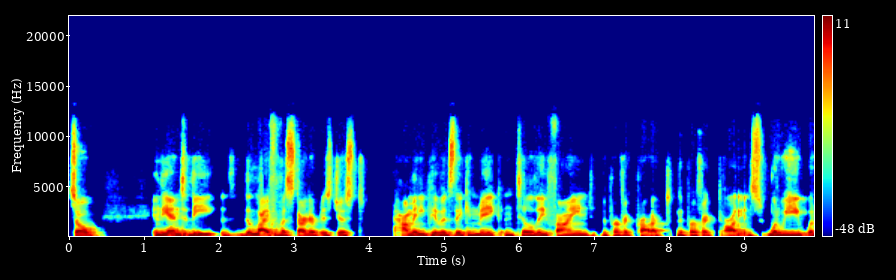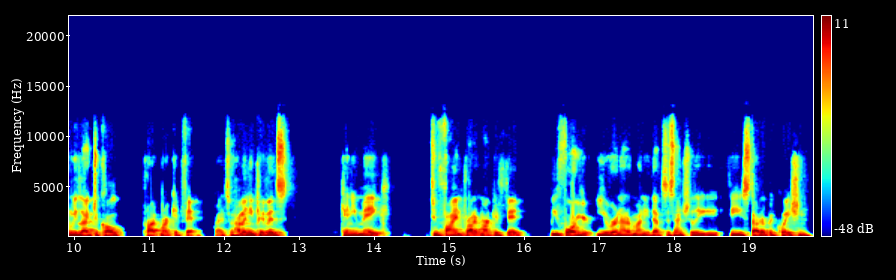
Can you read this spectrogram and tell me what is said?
So in the end, the the life of a startup is just how many pivots they can make until they find the perfect product, the perfect audience. What we what we like to call product market fit, right? So how many pivots can you make to find product market fit before you you run out of money? That's essentially the startup equation.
